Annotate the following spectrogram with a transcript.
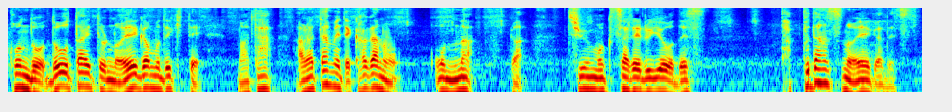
今度同タイトルの映画もできてまた改めて加賀の女が注目されるようです。タップダンスの映画です。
